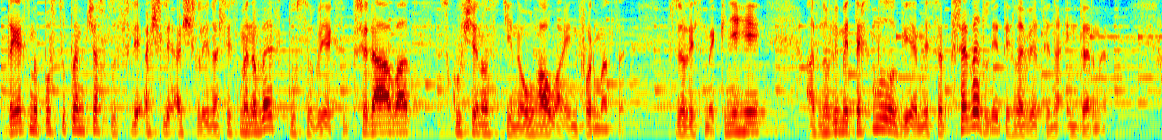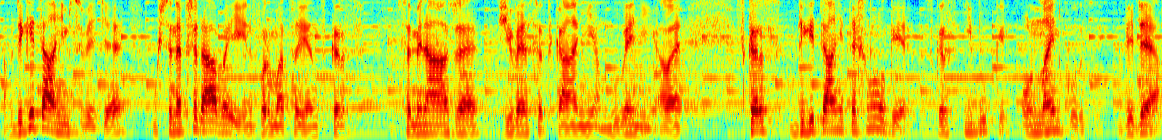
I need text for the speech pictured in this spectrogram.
A tak jak jsme postupem času šli a šli a šli, našli jsme nové způsoby, jak si předávat zkušenosti, know-how a informace. Přidali jsme knihy a s novými technologiemi se převedly tyhle věci na internet. A v digitálním světě už se nepředávají informace jen skrz semináře, živé setkání a mluvení, ale skrz digitální technologie, skrz e-booky, online kurzy, videa,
